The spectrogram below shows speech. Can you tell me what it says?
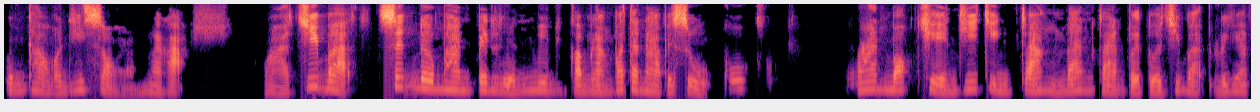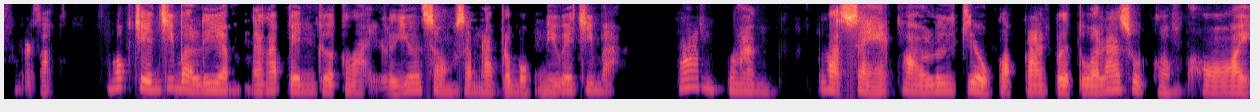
เป็นข่าววันที่ 2 นะคะ อ่า Shiba ซึ่งเดิมพันเป็นเหรียญมินกำลังพัฒนาไปสู่คู่แข่งด้าน Blockchain ที่จริงจังด้านการเปิดตัว Shiba Inu นะคะ Blockchain Shiba Inu นะคะเป็นเครือข่าย Layer 2สองสำหรับระบบนิเวศ Shiba ท่ามกลางกระแสข่าวลือเกี่ยวกับการเปิดตัวล่าสุดของ Coin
